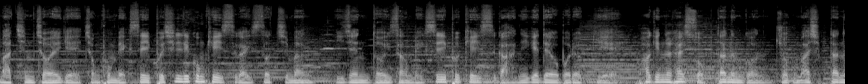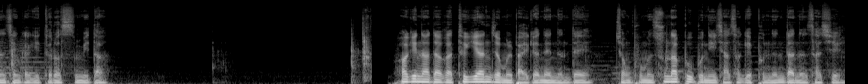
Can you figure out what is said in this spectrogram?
마침 저에게 정품 맥세이프 실리콘 케이스가 있었지만 이젠 더 이상 맥세이프 케이스가 아니게 되어버렸기에 확인을 할 수 없다는 건 조금 아쉽다는 생각이 들었습니다. 확인하다가 특이한 점을 발견했는데 정품은 수납 부분이 자석에 붙는다는 사실.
